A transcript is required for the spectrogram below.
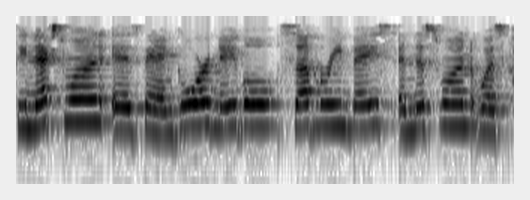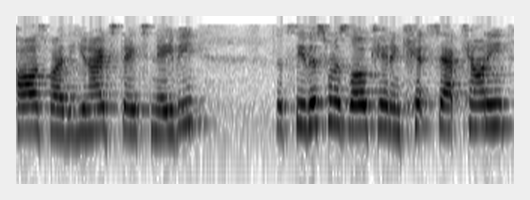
The next one is Bangor Naval Submarine Base, and this one was caused by the United States Navy. Let's see, this one is located in Kitsap County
